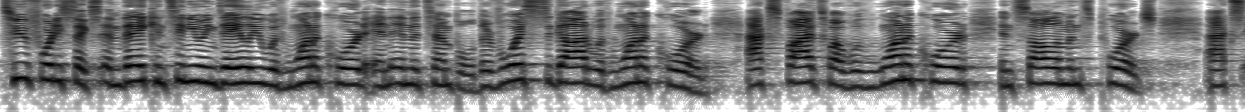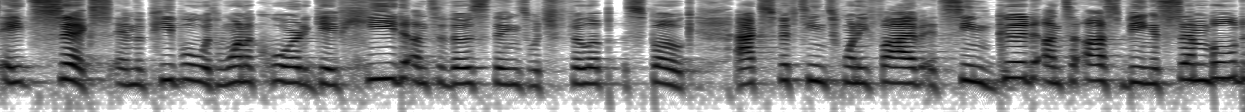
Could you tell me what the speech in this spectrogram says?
246 and they continuing daily with one accord and in the temple. Their voice to god with one accord. Acts 5.12 with one accord in solomon's porch. Acts 8 6 and the people with one accord gave heed unto those things which philip spoke. Acts 15.25 it seemed good unto us being assembled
